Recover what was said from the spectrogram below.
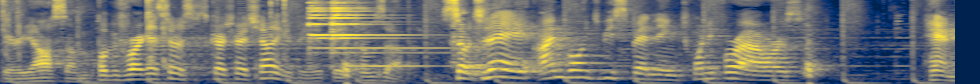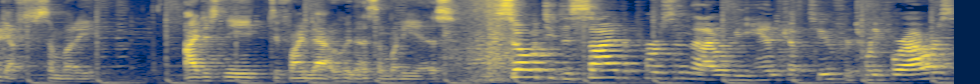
very awesome. But before I get started, subscribe to my channel, if you a big thumbs up. So today, I'm going to be spending 24 hours handcuffed to somebody. I just need to find out who that somebody is. So to decide the person that I will be handcuffed to for 24 hours,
